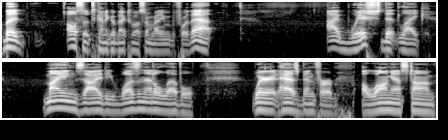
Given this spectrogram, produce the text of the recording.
But also to kind of go back to what I was talking about even before that, I wish that like my anxiety wasn't at a level where it has been for a long ass time.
